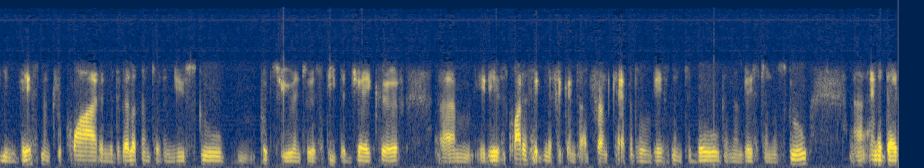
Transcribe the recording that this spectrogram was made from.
the investment required in the development of a new school puts you into a steeper J curve. Um, it is quite a significant upfront capital investment to build and invest in a school, uh, and it does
